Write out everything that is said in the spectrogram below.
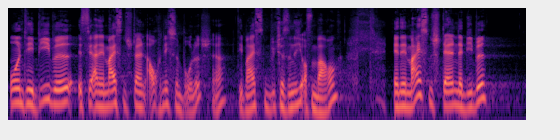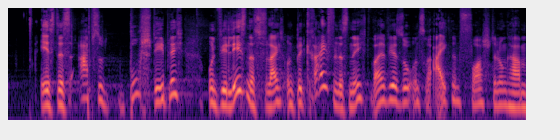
und die Bibel ist ja an den meisten Stellen auch nicht symbolisch. Ja? Die meisten Bücher sind nicht Offenbarung. In den meisten Stellen der Bibel ist es absolut buchstäblich und wir lesen das vielleicht und begreifen es nicht, weil wir so unsere eigenen Vorstellungen haben,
